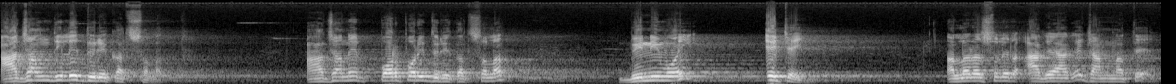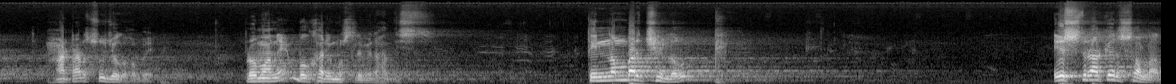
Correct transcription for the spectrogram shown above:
আজান দিলে দুই কাজ সলাত। আজানের পরপরই দুই কাজ সলাত বিনিময় এটাই। আল্লাহ রসুলের আগে আগে জান্নাতে হাঁটার সুযোগ হবে। প্রমাণে বোখারি মুসলিমের হাদিস। তিন নম্বর ছিল ইশরাকের সলাদ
